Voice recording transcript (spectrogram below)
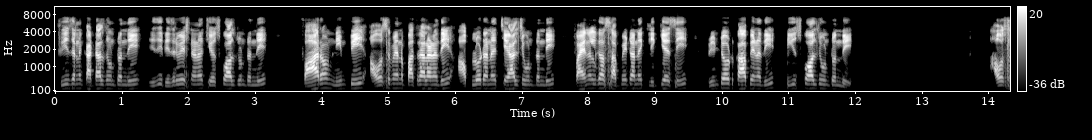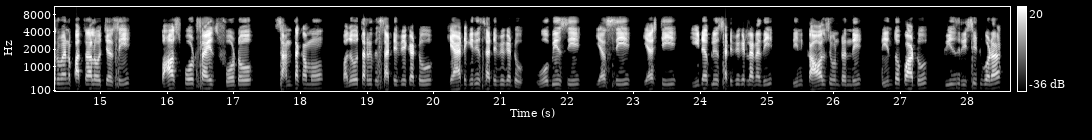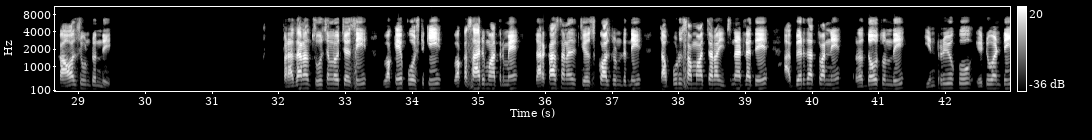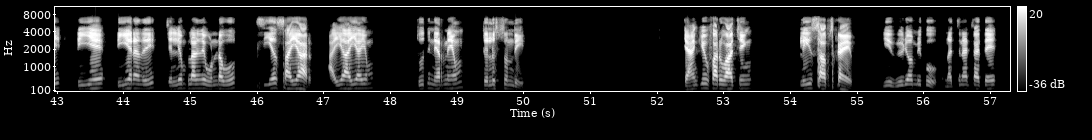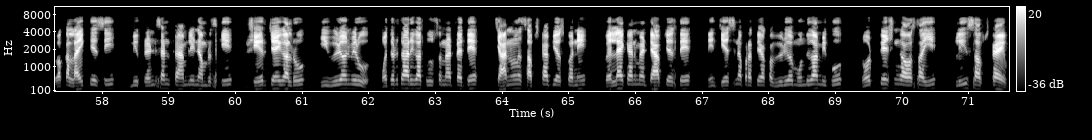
ఫీజు అనేది కట్టాల్సి ఉంటుంది. ఇది రిజర్వేషన్ అనేది చేసుకోవాల్సి ఉంటుంది. ఫారం నింపి అవసరమైన పత్రాలు అనేది అప్లోడ్ అనేది చేయాల్సి ఉంటుంది. ఫైనల్గా సబ్మిట్ అనేది క్లిక్ చేసి ప్రింట్అవుట్ కాపీ అనేది తీసుకోవాల్సి ఉంటుంది. అవసరమైన పత్రాలు వచ్చేసి పాస్పోర్ట్ సైజ్ ఫోటో సంతకము పదవ తరగతి certificate category certificate OBC SC ST EW సర్టిఫికెట్లు అనేది దీనికి కావాల్సి ఉంటుంది. దీంతో పాటు ఫీజు రిసీట్ కూడా కావాల్సి ఉంటుంది. ప్రధాన సూచనలు వచ్చేసి ఒకే పోస్టుకి ఒకసారి మాత్రమే దరఖాస్తు అనేది చేసుకోవాల్సి ఉంటుంది. తప్పుడు సమాచారం ఇచ్చినట్లయితే అభ్యర్థత్వాన్ని రద్దవుతుంది ఇంటర్వ్యూకు ఎటువంటి డిఏ డిఏ అనేది చెల్లింపులు అనేది ఉండవు. సిఎస్ఐఆర్ ఐఐఎం తుది నిర్ణయం తెలుస్తుంది. Thank you for watching please subscribe ఈ వీడియో మీకు నచ్చినట్లయితే ఒక లైక్ చేసి మీ ఫ్రెండ్స్ అండ్ ఫ్యామిలీ మెంబర్స్కి షేర్ చేయగలరు. ఈ వీడియోని మీరు మొదటిసారిగా చూస్తున్నట్లయితే ఛానల్ని సబ్స్క్రైబ్ చేసుకొని బెల్ ఐకాన్ మీద ట్యాప్ చేస్తే నేను చేసిన ప్రతి ఒక్క వీడియో ముందుగా మీకు నోటిఫికేషన్గా వస్తాయి. Please subscribe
